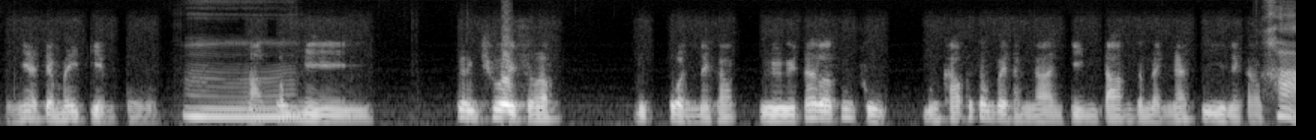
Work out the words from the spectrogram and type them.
อันนี้อาจจะไม่เพียงพออืมอาจต้องมีเครื่องช่วยสำหรับบุคคลนะครับ คือถ้าเราต้องถูกบังคับให้ต้องไปทำงานจริงตามตำแหน่งหน้าที่นะครับค่ะ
